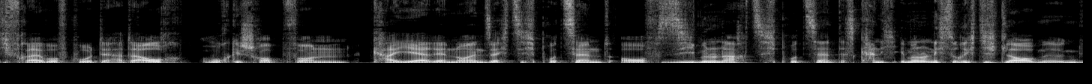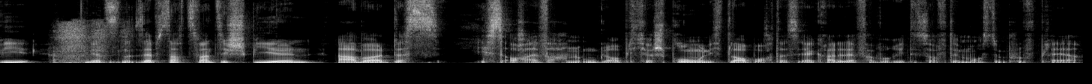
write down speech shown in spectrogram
die Freiwurfquote hat er auch hochgeschraubt von Karriere 69 Prozent auf 87%. Prozent. Das kann ich immer noch nicht so richtig glauben irgendwie. Jetzt selbst nach 20 Spielen. Aber das ist auch einfach ein unglaublicher Sprung und ich glaube auch, dass er gerade der Favorit ist auf dem Most Improved Player.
